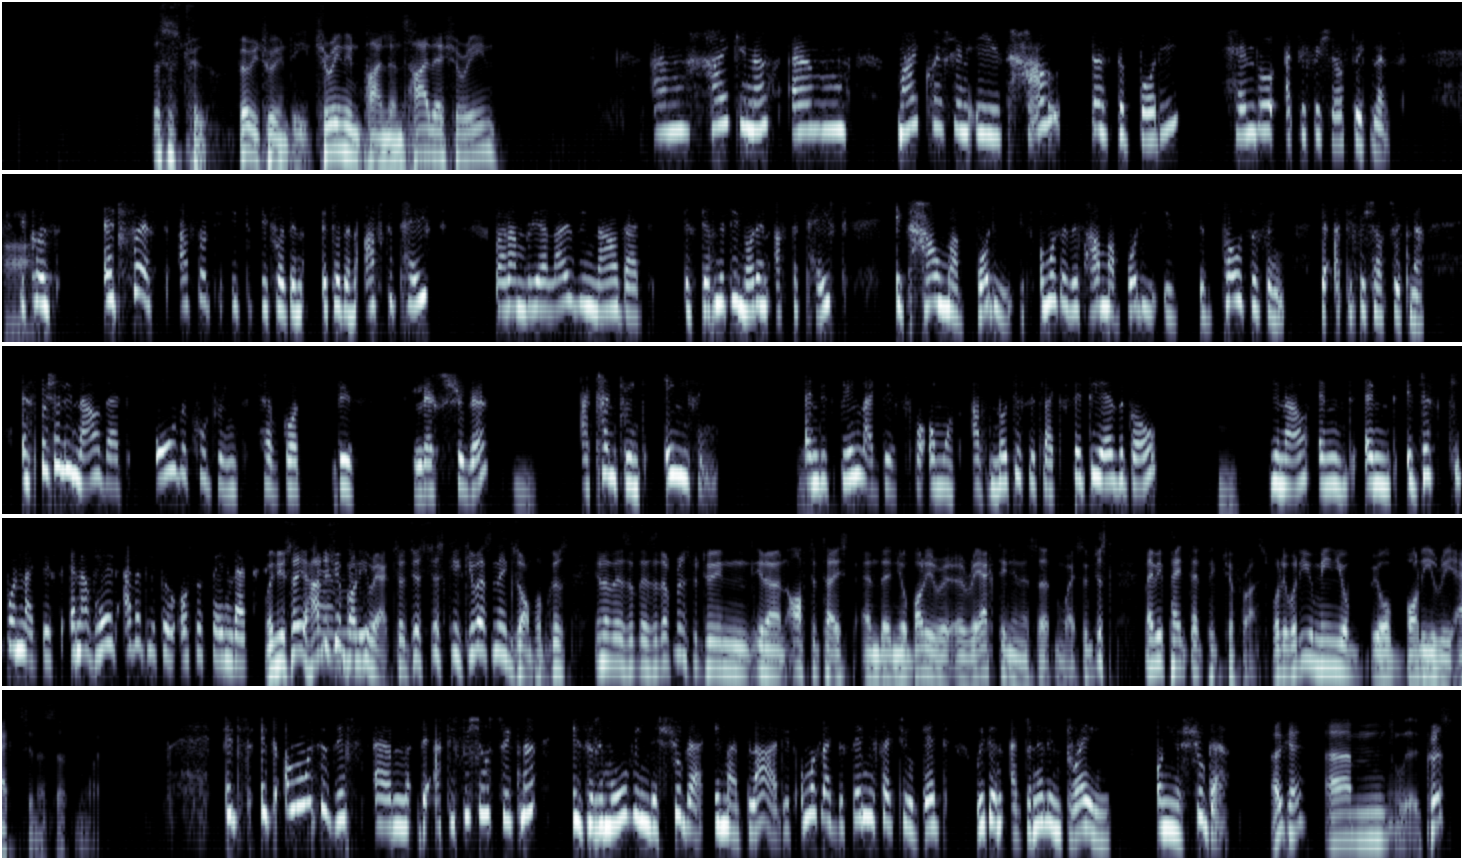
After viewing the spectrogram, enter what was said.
This is true. Very true indeed. Shireen in Pinelands. Hi there, Shireen. Um, hi, Kina. Um, my question is, how does the body handle artificial sweetness? Ah. Because at first I thought it, it was an it was an aftertaste, but I'm realizing now that it's definitely not an aftertaste. It's how my body. It's almost as if how my body is is processing the artificial sweetener, especially now that all the cool drinks have got this less sugar. I can't drink anything. And it's been like this for almost, I've noticed it like 30 years ago, you know, and, and it just keep on like this. And I've heard other people also saying that, When you say how does your Um, body react, so just just give, give us an example because you know there's a, there's a difference between you know an aftertaste and then your body re- uh, reacting in a certain way. So just maybe paint that picture for us. What do- what do you mean your your body reacts in a certain way? it's, it's almost as if um, the artificial sweetener is removing the sugar in my blood. It's almost like the same effect you get with an adrenaline drain on your sugar. Okay, um, Chris.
